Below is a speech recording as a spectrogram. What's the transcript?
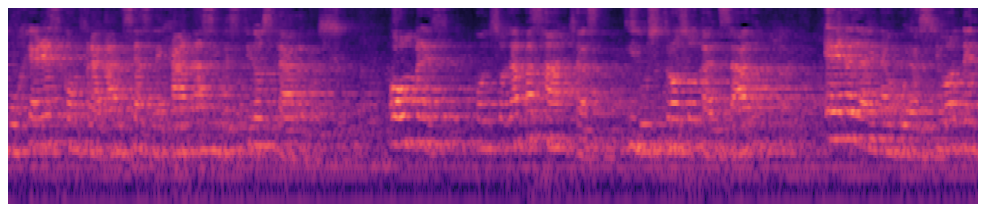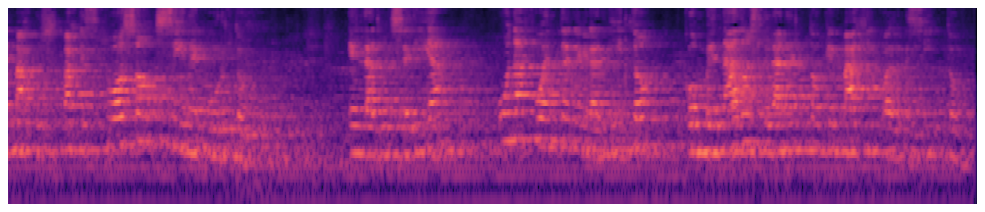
mujeres con fragancias lejanas y vestidos largos, hombres con solapas anchas y lustroso calzado, era la inauguración del majestuoso cine curto. En la dulcería, una fuente de granito con venados le dan el toque mágico al recinto.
